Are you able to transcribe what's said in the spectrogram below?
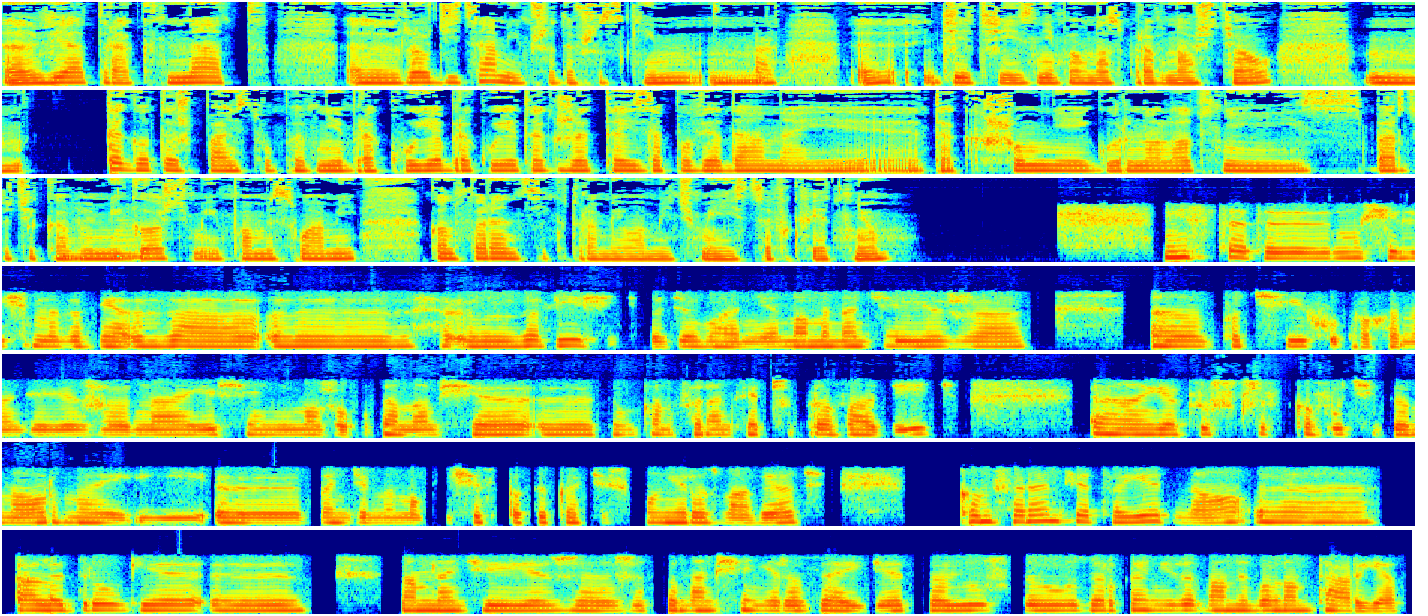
e, wiatrak nad e, rodzicami przede wszystkim tak. dzieci z niepełnosprawnością. Tego też Państwu pewnie brakuje. Brakuje także tej zapowiadanej e, tak szumnie i górnolotnie i z bardzo ciekawymi mhm. gośćmi i pomysłami konferencji, która miała mieć miejsce w kwietniu. Niestety musieliśmy zawi- za, yy, zawiesić to działanie. Mamy nadzieję, że po cichu, trochę nadzieję, że na jesieni może uda nam się tę konferencję przeprowadzić. E, jak już wszystko wróci do normy i e, będziemy mogli się spotykać i wspólnie rozmawiać. Konferencja to jedno, e, ale drugie, mam nadzieję, że, że to nam się nie rozejdzie. To już był zorganizowany wolontariat.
